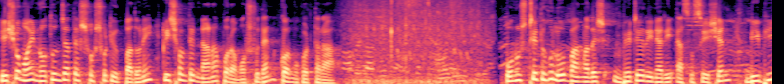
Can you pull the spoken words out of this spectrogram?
এই সময় নতুন জাতের শস্যটি উৎপাদনে কৃষকদের নানা পরামর্শ দেন কর্মকর্তারা। অনুষ্ঠিত হলো বাংলাদেশ ভেটেরিনারি অ্যাসোসিয়েশন, বিভি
